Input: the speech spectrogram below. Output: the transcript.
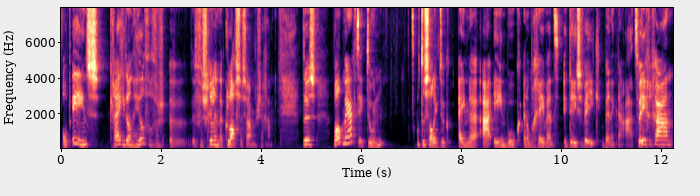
opeens krijg je dan heel veel uh, verschillende klassen, zou ik maar zeggen. Dus wat merkte ik toen? Want toen zat ik natuurlijk einde A1 boek. En op een gegeven moment, deze week, ben ik naar A2 gegaan.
